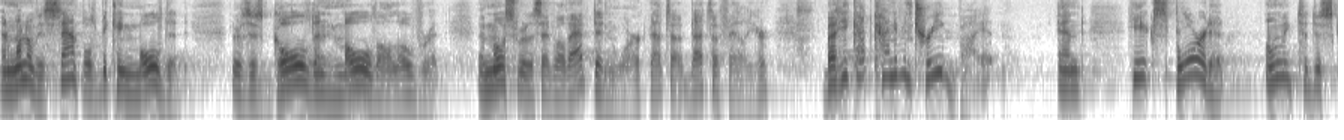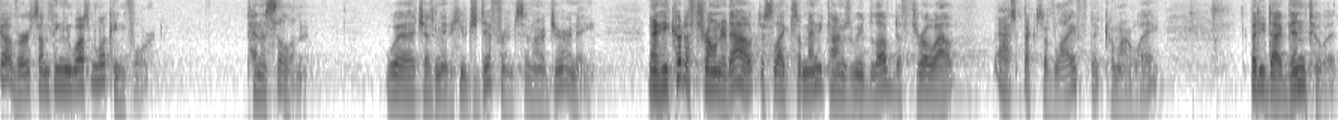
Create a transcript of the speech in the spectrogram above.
And one of his samples became molded. There was this golden mold all over it. And most would have said, well, that didn't work. That's a, that's a failure. But he got kind of intrigued by it. And he explored it only to discover something he wasn't looking for penicillin which has made a huge difference in our journey. Now, he could have thrown it out, just like so many times we'd love to throw out aspects of life that come our way, but he dived into it,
